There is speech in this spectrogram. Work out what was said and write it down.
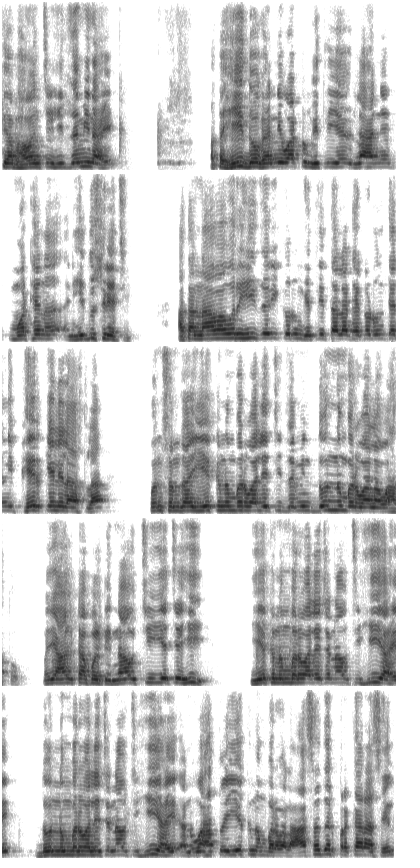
त्या भावांची ही जमीन आहे. आता ही दोघांनी वाटून घेतली लहान मोठ्यानं आणि ही दुसऱ्याची. आता नावावर ही जरी करून घेतली तलाठ्याकडून त्यांनी फेर केलेला असला पण समजा एक नंबर वाल्याची जमीन दोन नंबर वाला वाहतो. म्हणजे आलटापलटी नावची याचे ही एक नंबर वाल्याच्या नावची ही आहे दोन नंबर वाल्याच्या नावची ही आहे आणि वाहतोय एक नंबर वाला असा जर प्रकार असेल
